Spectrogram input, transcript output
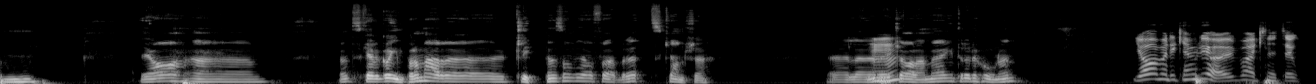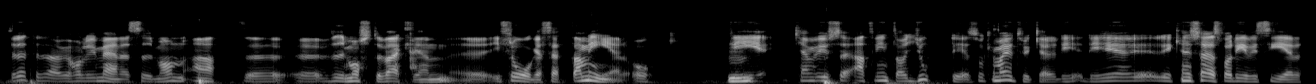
Mm. Ja, eh, ska vi gå in på de här eh, klippen som vi har förberett kanske? Eller är vi Mm. klara med introduktionen? Ja, men det kan vi göra. Jag vill bara knyta ihop det lite där. Jag håller ju med dig Simon att eh, eh, vi måste verkligen eh, ifrågasätta mer. Och det kan vi ju säga att vi inte har gjort det, så kan man uttrycka det. Det, det, det kan ju sägas vara det vi ser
